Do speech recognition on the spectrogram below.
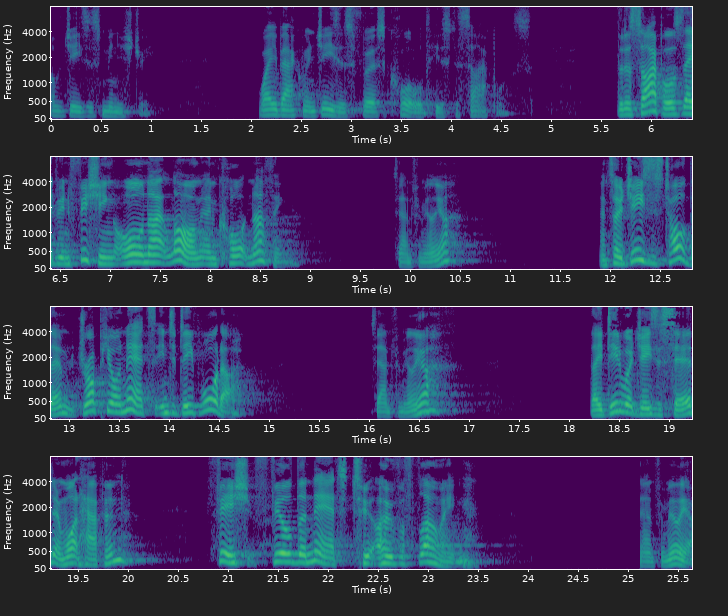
of Jesus' ministry, way back when Jesus first called his disciples. The disciples, they'd been fishing all night long and caught nothing. Sound familiar? And so Jesus told them, Drop your nets into deep water. Sound familiar? They did what Jesus said, and what happened? Fish filled the net to overflowing. Sound familiar?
